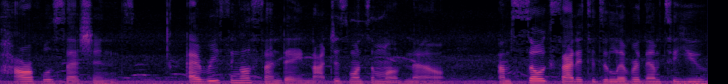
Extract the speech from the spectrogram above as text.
powerful sessions every single Sunday, not just once a month now. I'm so excited to deliver them to you.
